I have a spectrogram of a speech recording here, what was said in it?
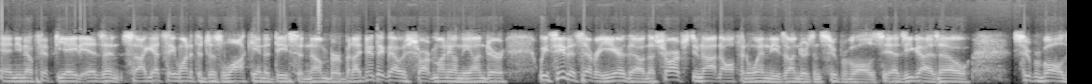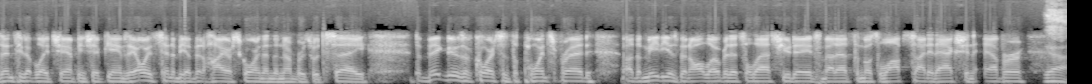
and you know 58 isn't. So I guess they wanted to just lock in a decent number. But I do think that was sharp money on the under. We see this every year though, and the sharps do not often win these unders in Super Bowls. As you guys know, Super Bowls, NCAA championship games, they always tend to be a bit higher scoring than the numbers would say. The big news, of course, is the point spread. Uh, the media has been all over this the last few days about that's the most lopsided action ever. Yeah.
